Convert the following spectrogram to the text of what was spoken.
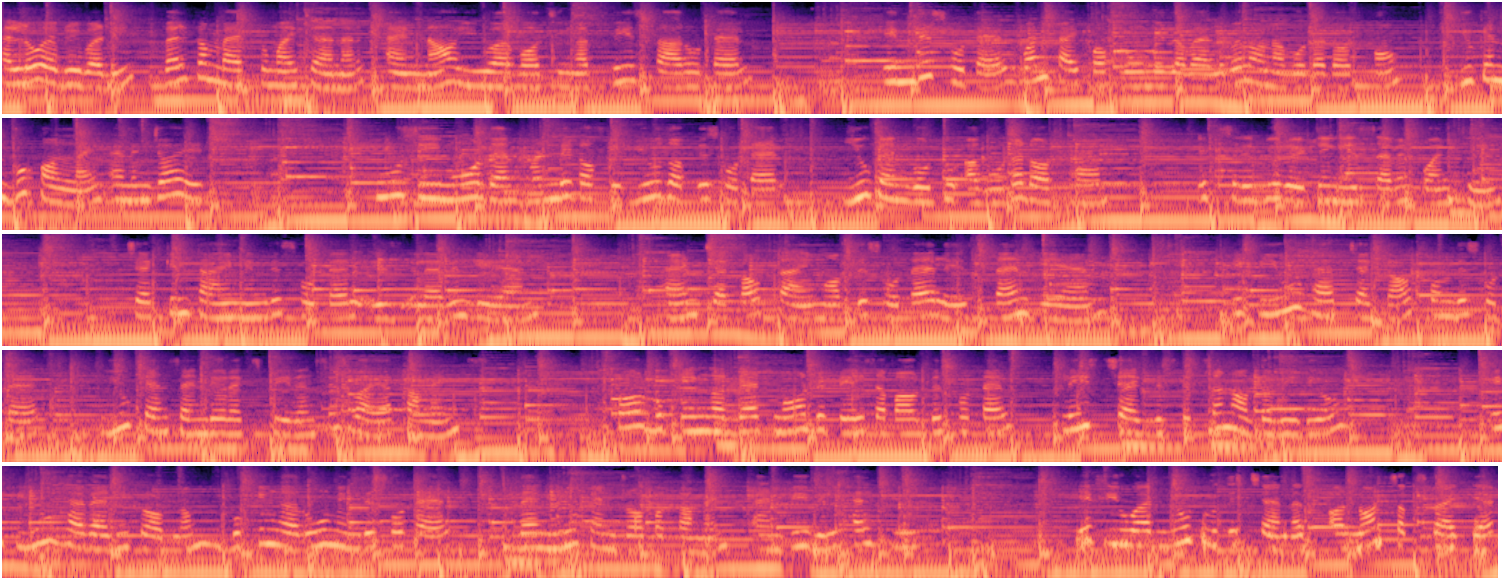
Hello everybody, welcome back to my channel and now you are watching a 3 star hotel. In this hotel, one type of room is available on agoda.com. You can book online and enjoy it. To see more than 100 of reviews of this hotel, you can go to agoda.com. Its review rating is 7.3. Check-in time in this hotel is 11 am and checkout time of this hotel is 10 am. If you have checked out from this hotel, you can send your experiences via comments. For booking or get more details about this hotel, please check description of the video. If you have any problem booking a room in this hotel, then you can drop a comment and we will help you. If you are new to this channel or not subscribed yet,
